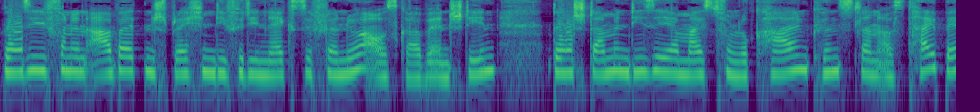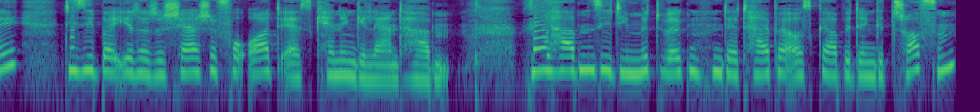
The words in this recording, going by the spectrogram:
Wenn Sie von den Arbeiten sprechen, die für die nächste Flaneur-Ausgabe entstehen, dann stammen diese ja meist von lokalen Künstlern aus Taipei, die Sie bei Ihrer Recherche vor Ort erst kennengelernt haben. Wie haben Sie die Mitwirkenden der Taipei-Ausgabe denn getroffen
